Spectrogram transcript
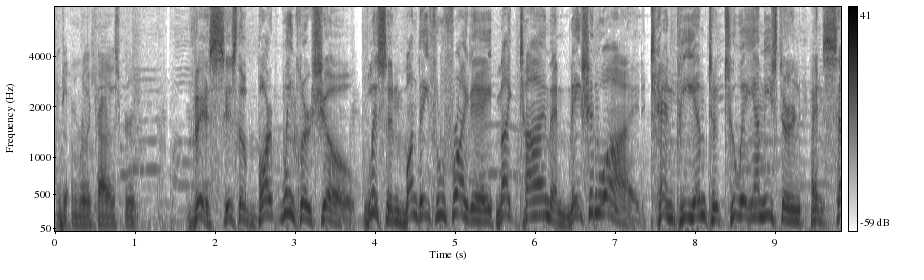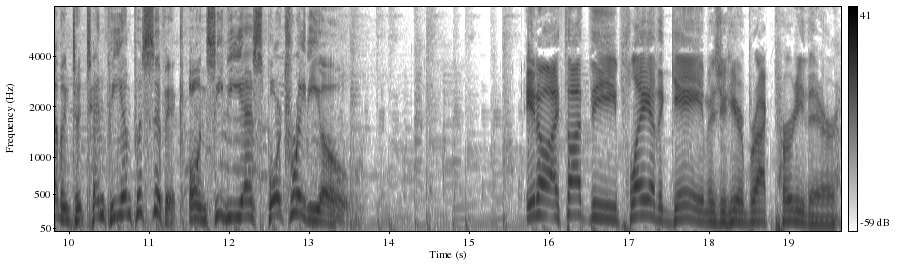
I'm, I'm really proud of this group. This is the Bart Winkler Show. Listen Monday through Friday, nighttime and nationwide, 10 p.m. to 2 a.m. Eastern and 7 to 10 p.m. Pacific on CBS Sports Radio. You know, I thought the play of the game, as you hear Brock Purdy there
